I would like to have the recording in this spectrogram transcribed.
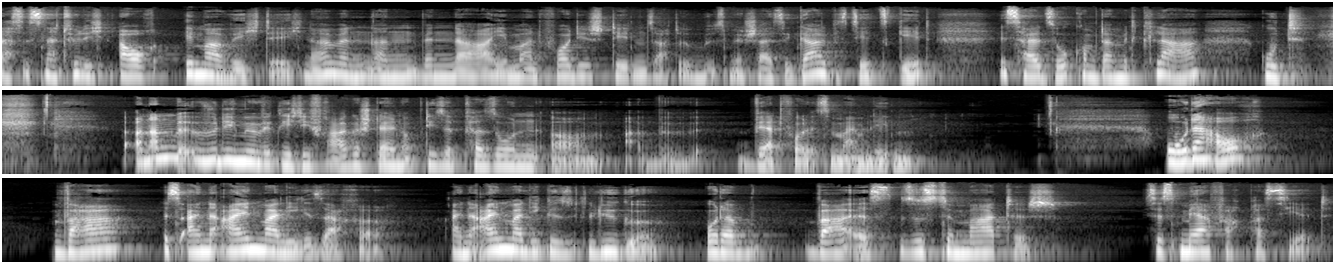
Das ist natürlich auch immer wichtig, ne? wenn, dann, wenn da jemand vor dir steht und sagt, ist mir scheißegal, wie es dir jetzt geht, ist halt so, kommt damit klar. Gut, und dann würde ich mir wirklich die Frage stellen, ob diese Person ähm, wertvoll ist in meinem Leben. Oder auch, war es eine einmalige Sache, eine einmalige Lüge oder war es systematisch? Es ist mehrfach passiert.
